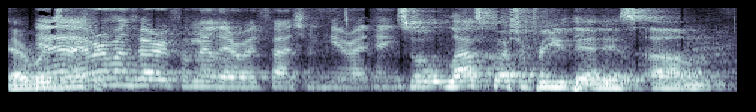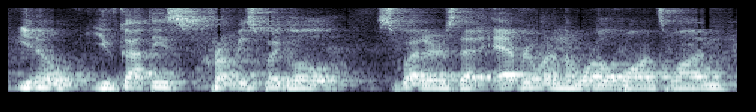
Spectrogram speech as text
Everybody's yeah, everyone's very familiar with fashion here, I think. So, last question for you then is, um, you know, you've got these Chromie Squiggle sweaters that everyone in the world wants one.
